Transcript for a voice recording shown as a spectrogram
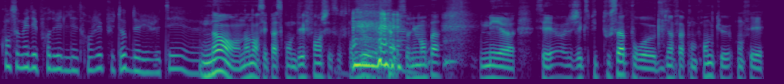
consommer des produits de l'étranger plutôt que de les jeter. Euh. Non, non, non, c'est pas ce qu'on défend chez Sauveton absolument pas. Mais euh, euh, j'explique tout ça pour bien faire comprendre que on fait,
